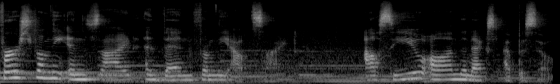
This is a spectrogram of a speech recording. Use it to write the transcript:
first from the inside and then from the outside. I'll see you on the next episode.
